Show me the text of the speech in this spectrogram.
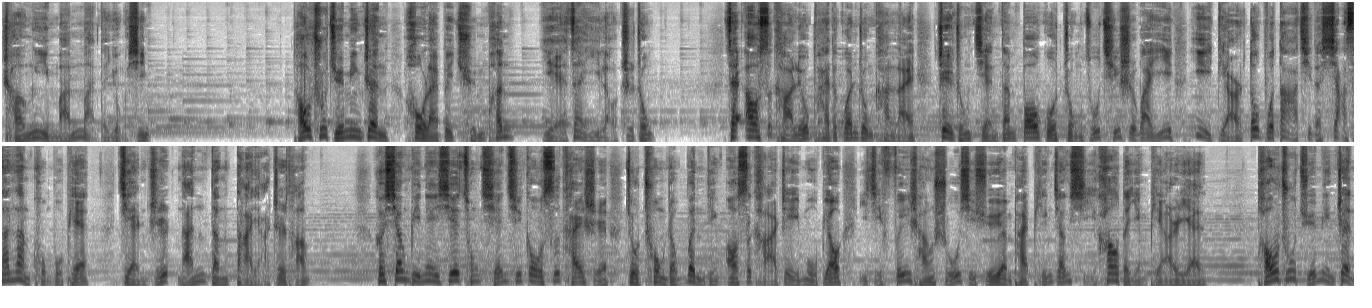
诚意满满的用心。逃出绝命镇后来被群喷，也在意料之中。在奥斯卡流派的观众看来，这种简单包裹种族歧视外衣、一点儿都不大气的下三滥恐怖片，简直难登大雅之堂。可相比那些从前期构思开始就冲着问鼎奥斯卡这一目标，以及非常熟悉学院派评奖喜好的影片而言，《逃出绝命镇》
